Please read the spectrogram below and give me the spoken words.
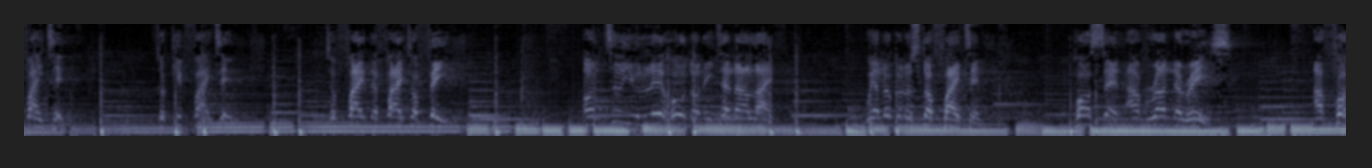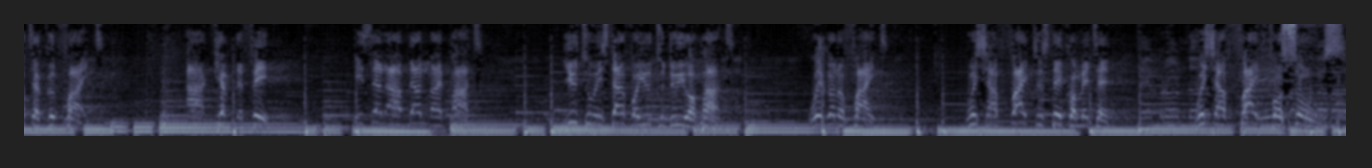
Fighting, to keep fighting, to fight the fight of faith until you lay hold on eternal life. We are not going to stop fighting. Paul said, I've run the race, I've fought a good fight, I kept the faith. He said, I've done my part. You too, it's time for you to do your part. We're going to fight. We shall fight to stay committed. We shall fight for souls.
